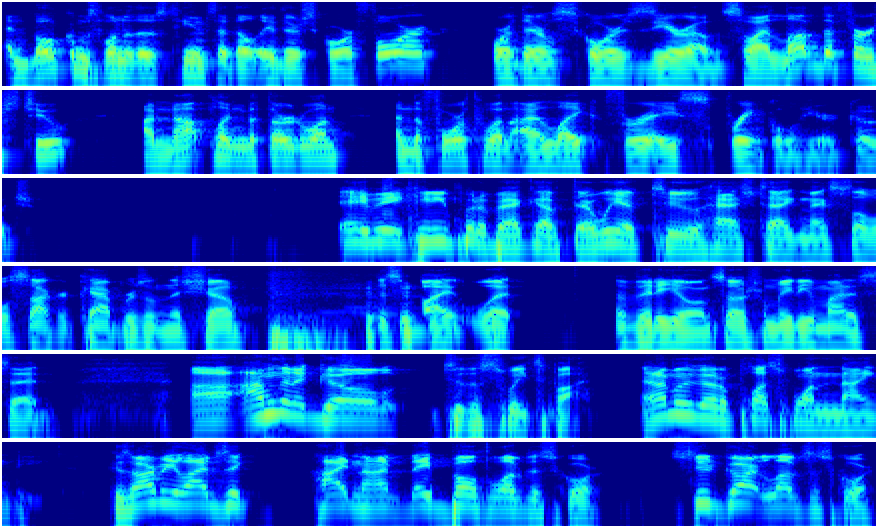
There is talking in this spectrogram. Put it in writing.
and Bochum's one of those teams that they'll either score four or they'll score zero. So I love the first two. I'm not playing the third one. And the fourth one I like for a sprinkle here, coach. AB, can you put it back up there? We have two hashtag next level soccer cappers on this show, despite what a video on social media might have said. Uh, I'm going to go to the sweet spot, and I'm going to go to plus 190 because RB Leipzig, Heidenheim, they both love to score. Stuttgart loves to score.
